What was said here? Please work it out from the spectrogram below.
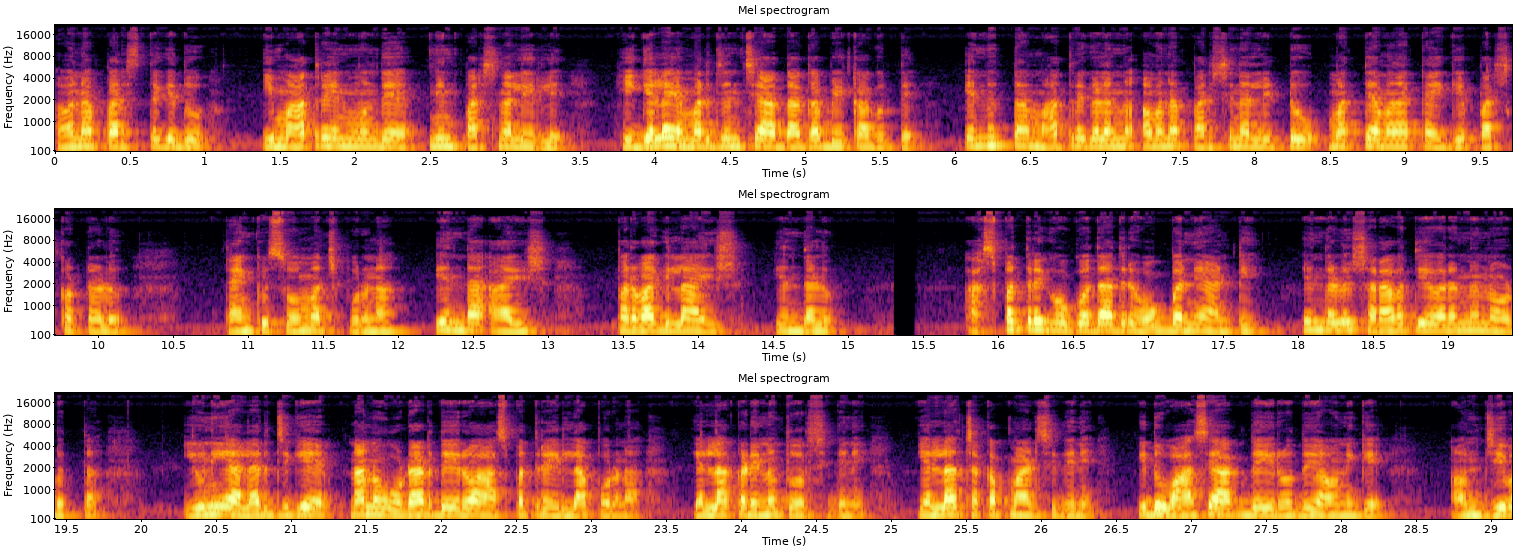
ಅವನ ಪರ್ಸ್ ತೆಗೆದು, ಈ ಮಾತ್ರೆ ಇನ್ಮುಂದೆ ನಿನ್ ಪರ್ಸ್ನಲ್ಲಿ ಇರ್ಲಿ. ಹೀಗೆಲ್ಲ ಎಮರ್ಜೆನ್ಸಿ ಆದಾಗ ಬೇಕಾಗುತ್ತೆ ಎನ್ನುತ್ತಾ ಮಾತ್ರೆಗಳನ್ನು ಅವನ ಪರ್ಸಿನಲ್ಲಿಟ್ಟು ಮತ್ತೆ ಅವನ ಕೈಗೆ ಪರ್ಸ್ ಕೊಟ್ಟಳು. Thank you so much Poorna ಎಂದ ಆಯುಷ್. ಪರವಾಗಿಲ್ಲ ಆಯುಷ್ ಎಂದಳು. ಆಸ್ಪತ್ರೆಗೆ ಹೋಗೋದಾದರೆ ಹೋಗಿ ಬನ್ನಿ ಆಂಟಿ ಎಂದಳು ಶರಾವತಿಯವರನ್ನು ನೋಡುತ್ತ. ಇವ್ನೀ ಅಲರ್ಜಿಗೆ ನಾನು ಓಡಾಡದೇ ಇರೋ ಆಸ್ಪತ್ರೆ ಇಲ್ಲ ಪೂರ್ಣ. ಎಲ್ಲ ಕಡೆನೂ ತೋರಿಸಿದ್ದೀನಿ ಎಲ್ಲ ಚೆಕಪ್ ಮಾಡಿಸಿದ್ದೀನಿ ಇದು ವಾಸಿ ಆಗದೇ ಇರೋದು ಅವನಿಗೆ ಅವನ ಜೀವ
